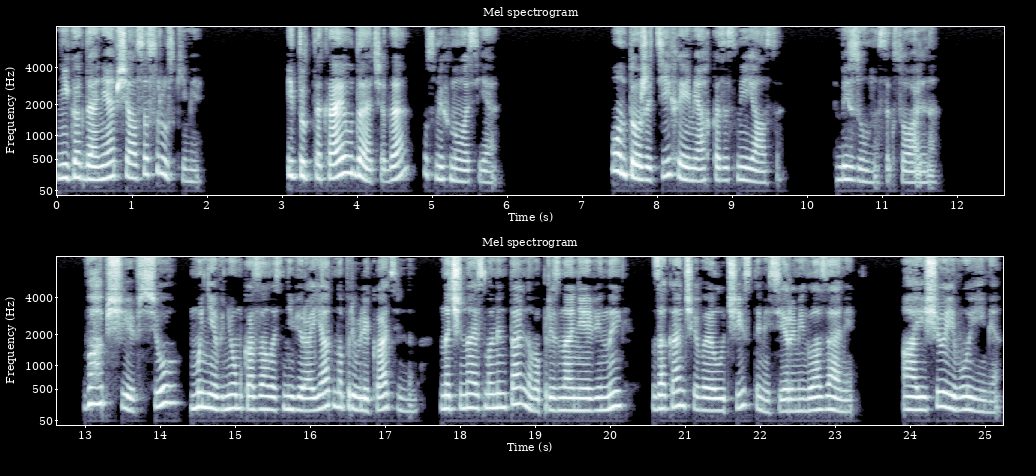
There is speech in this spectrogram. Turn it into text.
никогда не общался с русскими. И тут такая удача, да? Усмехнулась я. Он тоже тихо и мягко засмеялся. Безумно сексуально. Вообще все мне в нем казалось невероятно привлекательным, начиная с моментального признания вины, заканчивая лучистыми серыми глазами. А еще его имя.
